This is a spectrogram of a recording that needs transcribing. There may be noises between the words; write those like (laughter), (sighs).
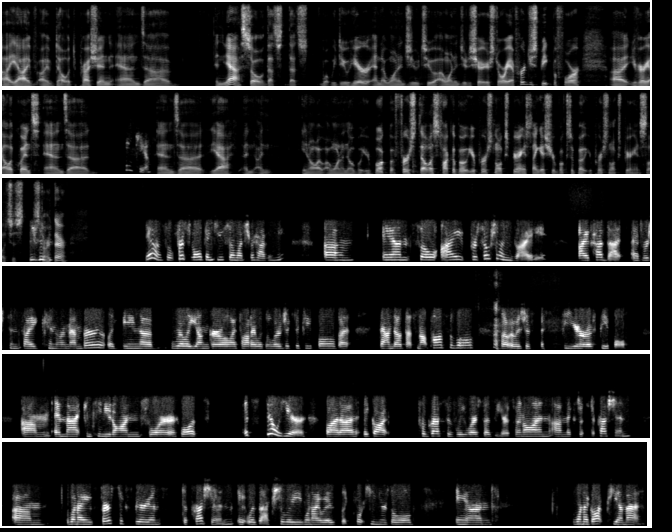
uh, yeah, I've I've dealt with depression and uh, and yeah, so that's that's what we do here. And I wanted you to I wanted you to share your story. I've heard you speak before. Uh, you're very eloquent and. Thank you. And yeah, and, and you know, I, I want to know about your book. But first, uh, let's talk about your personal experience. I guess your book's about your personal experience. So let's just start there. Yeah. So first of all, thank you so much for having me. Um, and so I, for social anxiety, I've had that ever since I can remember. Like being a really young girl, I thought I was allergic to people, but found out that's not possible. (laughs) so it was just a fear of people. Um, and that continued on for well, it's it's still here, but uh, it got progressively worse as the years went on, um, mixed with depression. Um, when I first experienced depression, it was actually when I was like 14 years old, and when I got PMS,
